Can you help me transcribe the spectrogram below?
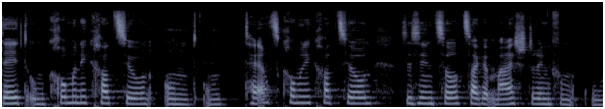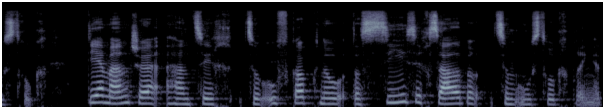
dort um Kommunikation und um die Herzkommunikation. Sie sind sozusagen die Meisterin vom Ausdruck. Diese Menschen haben sich zur Aufgabe genommen, dass sie sich selber zum Ausdruck bringen.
